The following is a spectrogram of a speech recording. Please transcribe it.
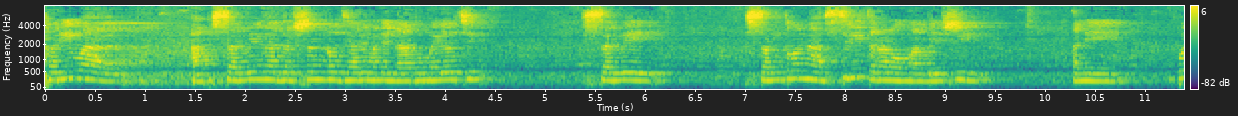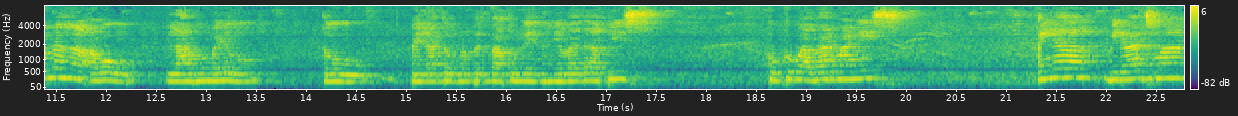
ફરીવાર આપ સર્વેના દર્શનનો જ્યારે મને લાભ મળ્યો છે, સર્વે સંતોના શ્રી ચરણોમાં બેસી અને પુનઃ આવો લાભ મળ્યો, તો પહેલાં તો ગણપત બાપુને ધન્યવાદ આપીશ. ખૂબ ખૂબ આભાર માનીશ. અહીંયા બિરાજમાન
